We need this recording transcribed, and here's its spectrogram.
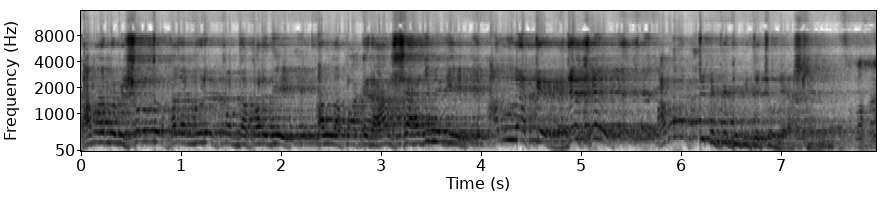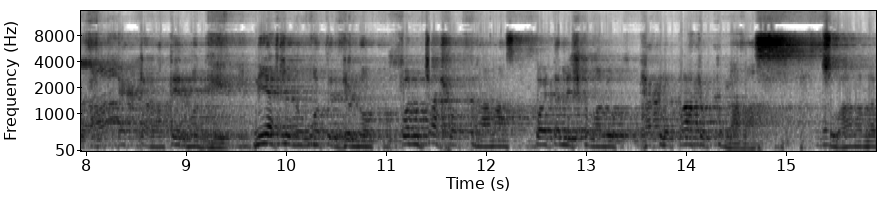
আমার নবী সত্তর হাজার নূরের পর্দা পারে দিয়ে আল্লাহ পাকের আর সাহায্যে গিয়ে আল্লাহকে দেখে আবার পৃথিবীতে চলে আসলেন। একটা রাতের মধ্যে নিয়ে আসলেন উন্মতের জন্য পঞ্চাশ অক্ট নামাজ, পঁয়তাল্লিশ কমালো, থাকল পাঁচ অক্ট নামাজ। সুহান আল্লাহ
